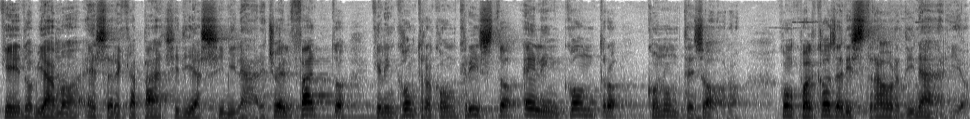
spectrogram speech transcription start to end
che dobbiamo essere capaci di assimilare, cioè il fatto che l'incontro con Cristo è l'incontro con un tesoro, con qualcosa di straordinario,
